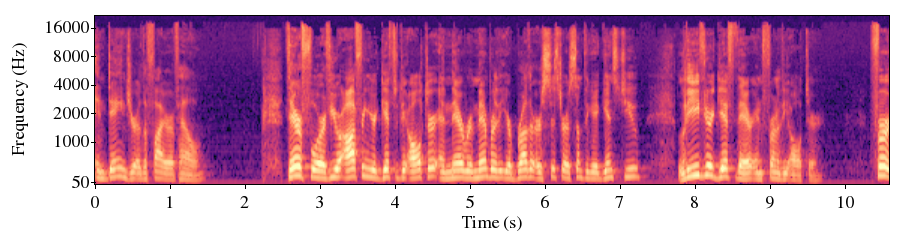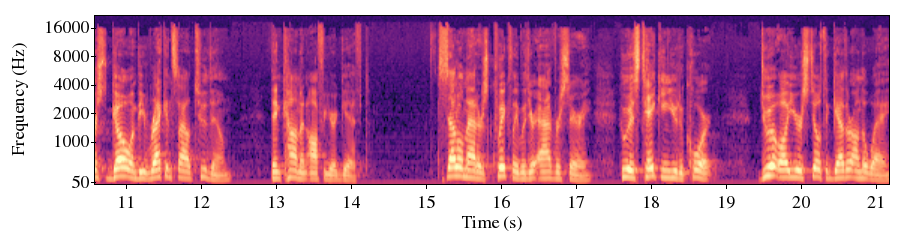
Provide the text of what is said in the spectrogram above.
in danger of the fire of hell. Therefore, if you are offering your gift at the altar and there remember that your brother or sister has something against you, leave your gift there in front of the altar. First, go and be reconciled to them, then come and offer your gift. Settle matters quickly with your adversary who is taking you to court. Do it while you are still together on the way,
